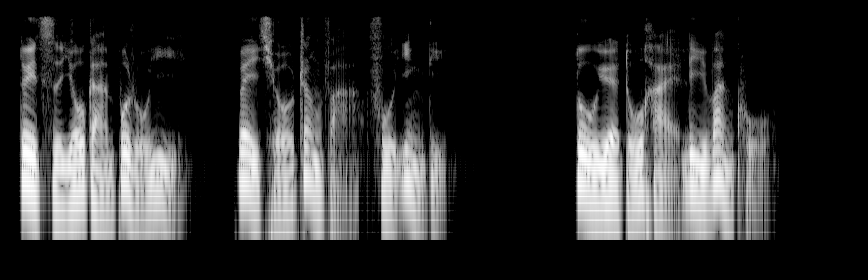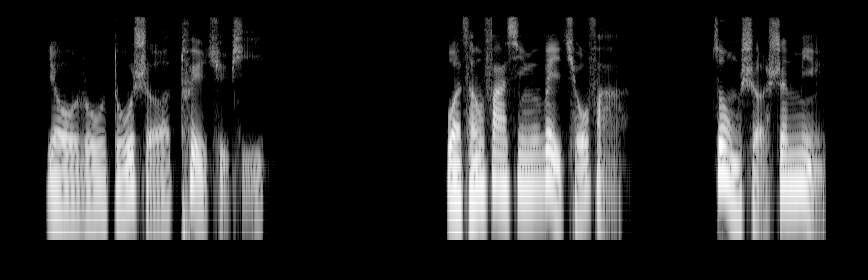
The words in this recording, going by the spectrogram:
对此有感不如意，为求正法赴印地，渡越毒海历万苦，有如毒蛇蜕去皮。我曾发心为求法，纵舍生命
